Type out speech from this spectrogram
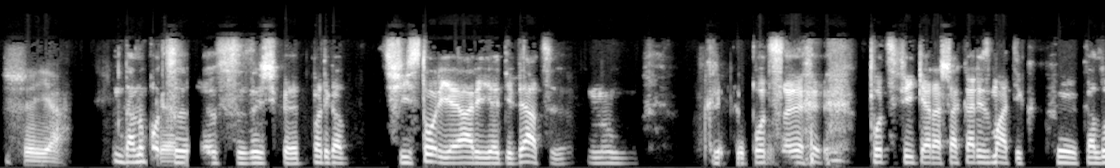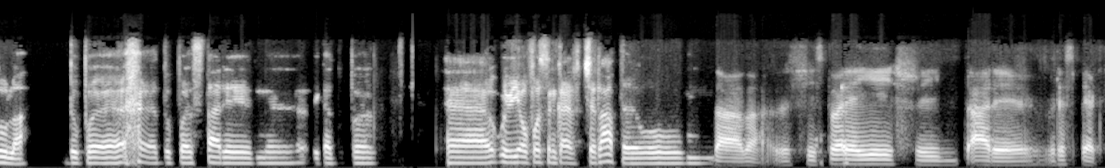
și ea. Dar nu poți Că- să, să zici că, adică și istorie are ea de viață. Nu cred că poți să, poți să fii chiar așa carismatic ca- ca Lula după, după stare, adică după uh, eu au fost încarcerată, o, Da, da. Și istoria ei și are respect,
